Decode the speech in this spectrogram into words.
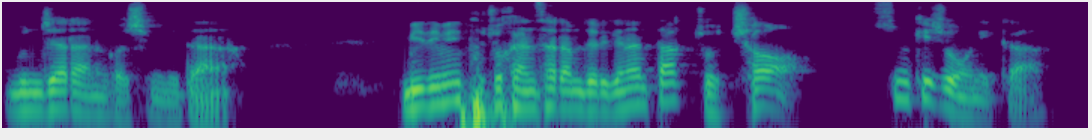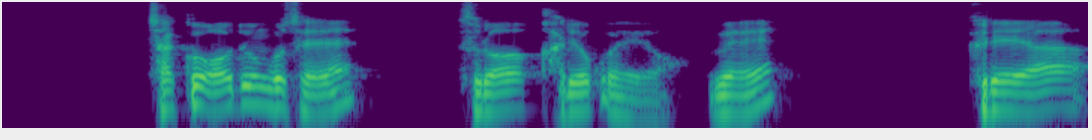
문제라는 것입니다. 믿음이 부족한 사람들에게는 딱 좋죠. 숨기 좋으니까. 자꾸 어두운 곳에 들어가려고 해요. 왜? 그래야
